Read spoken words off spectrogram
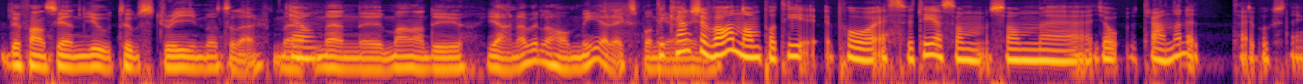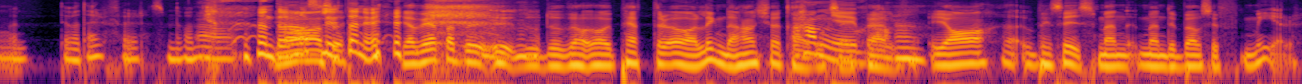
det fanns ju en YouTube-stream och sådär men, Ja. men eh, man hade ju gärna velat ha mer exponering. Det kanske var någon på, på SVT som, som eh, jobb, tränade thaiboxning det var därför som det var med. Ja. De Ja, har alltså- slutat nu. Jag vet att du, du, du har ju Petter Örling där, han kör Han gör ju thaiboxning bra. själv. Ja, precis, men, men det behövs ju mer.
